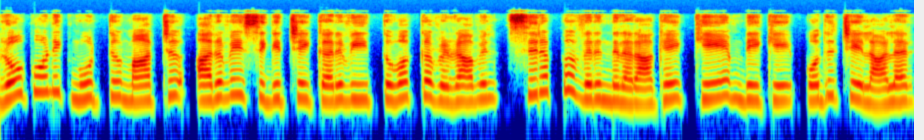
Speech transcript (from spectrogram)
ரோபோனிக் மூட்டு மாற்று அறுவை சிகிச்சை கருவி துவக்க விழாவில் சிறப்பு விருந்தினராக கே எம்டி கே பொதுச் செயலாளர்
